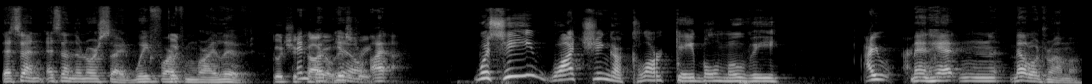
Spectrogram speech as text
that's on that's on the north side, way far Good. from where I lived. Good Chicago but you history. know, I Was he watching a Clark Gable movie? I Manhattan melodrama.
